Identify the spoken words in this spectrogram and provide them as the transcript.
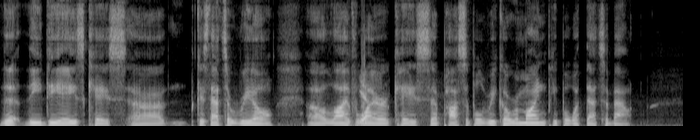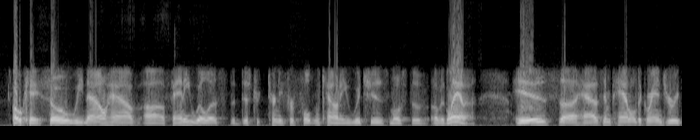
the the DA's case, uh, because that's a real uh, live wire case, possible RICO. Remind people what that's about. Okay, so we now have uh, Fani Willis, the district attorney for Fulton County, which is most of, of Atlanta is uh, has impaneled a grand jury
